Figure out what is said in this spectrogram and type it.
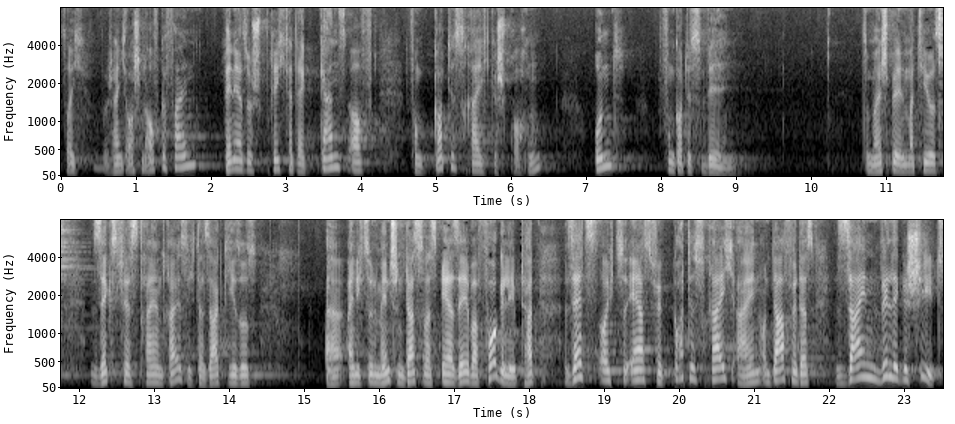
ist euch wahrscheinlich auch schon aufgefallen, wenn er so spricht, hat er ganz oft von Gottes Reich gesprochen und von Gottes Willen. Zum Beispiel in Matthäus 6, Vers 33, da sagt Jesus äh, eigentlich zu den Menschen das, was er selber vorgelebt hat. Setzt euch zuerst für Gottes Reich ein und dafür, dass sein Wille geschieht.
